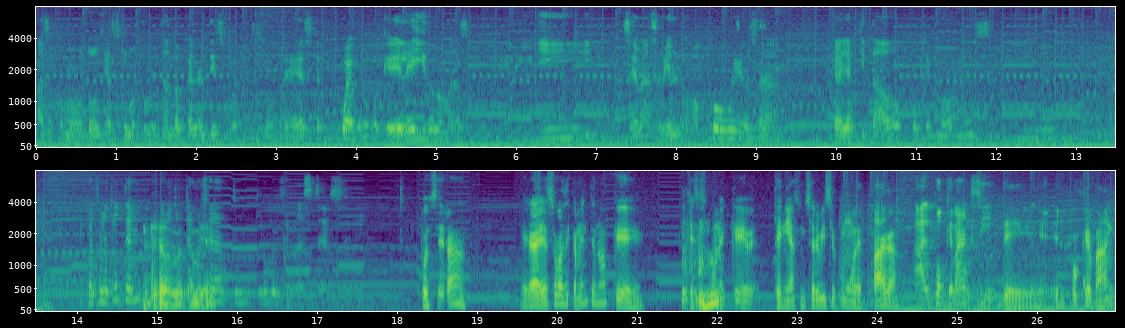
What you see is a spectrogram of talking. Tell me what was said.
hace como dos días estuvimos comentando acá en el Discord sobre este juego, lo que he leído nomás. Y se me hace bien loco, güey. O sea, que hayan quitado Pokémones. ¿Y cuál fue el otro tema? El otro tema era, tú, tú lo mencionaste. ese. Pues era, era eso básicamente, ¿no? Que, que se supone que tenías un servicio como de paga Ah, el Pokébank, sí. de el Pokébank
